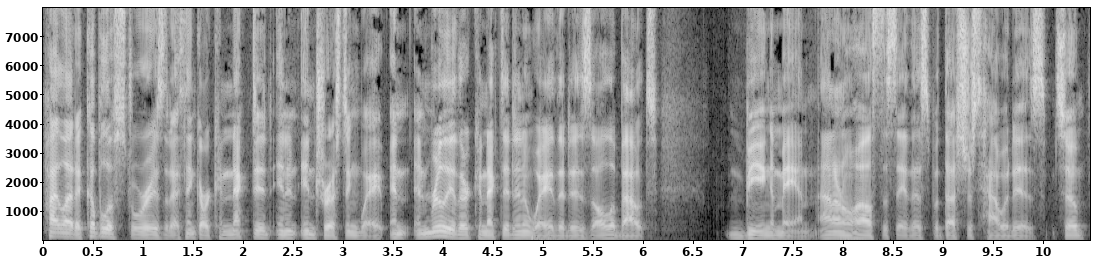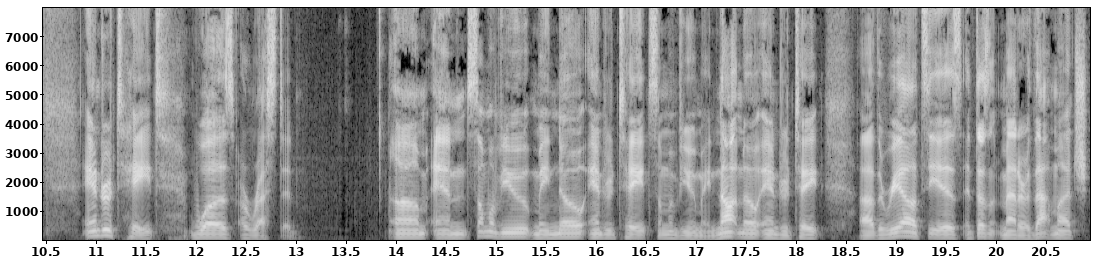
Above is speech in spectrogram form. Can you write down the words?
highlight a couple of stories that I think are connected in an interesting way. And and really they're connected in a way that is all about being a man. I don't know how else to say this, but that's just how it is. So, Andrew Tate was arrested. Um, and some of you may know Andrew Tate, some of you may not know Andrew Tate. Uh, the reality is, it doesn't matter that much.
